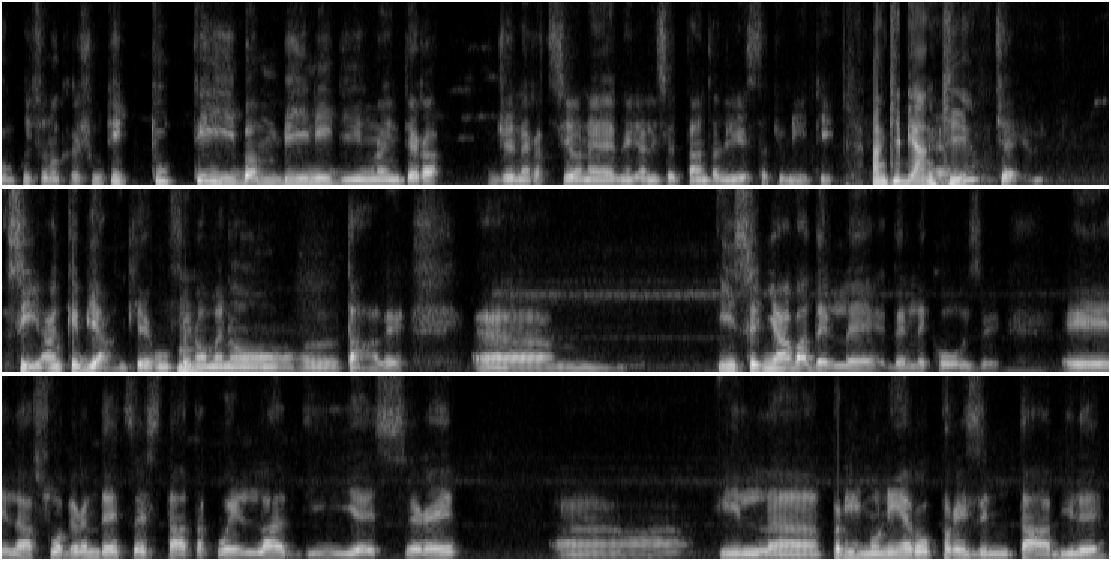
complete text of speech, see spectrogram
con cui sono cresciuti tutti i bambini di una intera generazione negli anni 70 negli Stati Uniti. Anche bianchi? Eh, cioè, sì, anche bianchi, era un fenomeno eh, tale. Ehm, insegnava delle, delle cose e la sua grandezza è stata quella di essere eh, il primo nero presentabile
